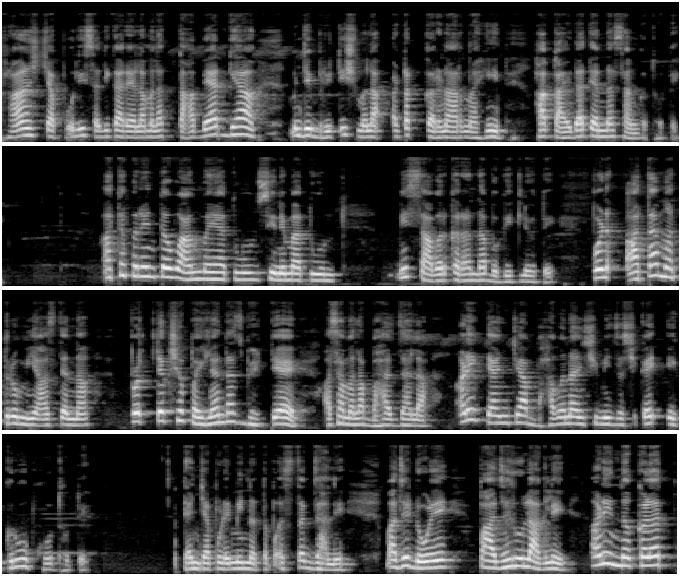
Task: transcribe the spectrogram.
फ्रान्सच्या पोलीस अधिकाऱ्याला मला ताब्यात घ्या म्हणजे ब्रिटिश मला अटक करणार नाहीत हा कायदा त्यांना सांगत होते. आतापर्यंत वाङ्मयातून सिनेमातून मी सावरकरांना बघितले होते. पण आता मात्र मी आज त्यांना प्रत्यक्ष पहिल्यांदाच भेटते आहे असा मला भास झाला आणि त्यांच्या भावनांशी मी जशी काही एकरूप होत होते. त्यांच्यापुढे मी नतपस्तक झाले. माझे डोळे पाझरू लागले आणि नकळत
